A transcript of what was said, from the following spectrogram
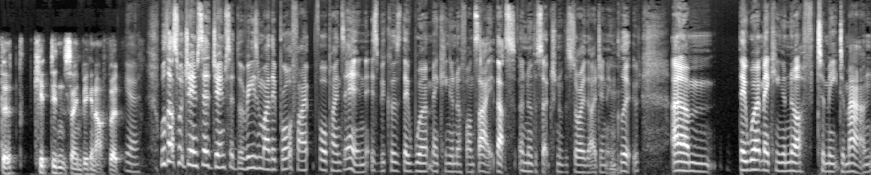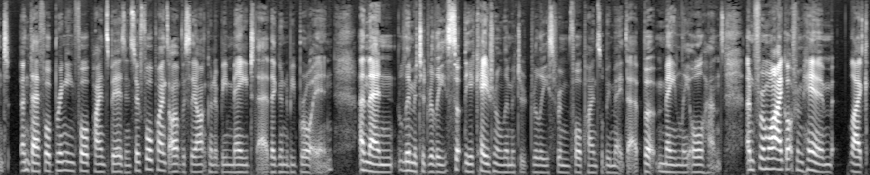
the kit didn't seem big enough. But Yeah. Well, that's what James said. James said the reason why they brought fi- Four Pines in is because they weren't making enough on site. That's another section of the story that I didn't include. Um, they weren't making enough to meet demand, and therefore bringing Four Pines beers in. So Four Pines obviously aren't going to be made there; they're going to be brought in, and then limited release. So the occasional limited release from Four Pines will be made there, but mainly all hands. And from what I got from him, like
